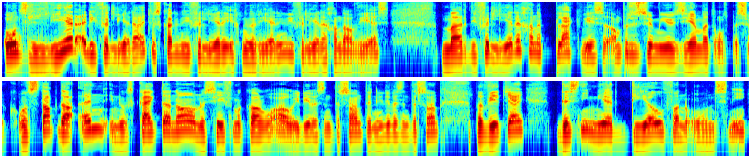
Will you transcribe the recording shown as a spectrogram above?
ons leer uit die verlede uit. Ons kan nie die verlede ignoreer nie. Die verlede gaan daar wees. Maar die verlede gaan 'n plek wees, amper soos 'n museum wat ons besoek. Ons stap daarin en ons kyk daarna en ons sê vir mekaar, "Wow, hierdie was interessant en hierdie was interessant." Maar weet jy, dis nie meer deel van ons nie.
